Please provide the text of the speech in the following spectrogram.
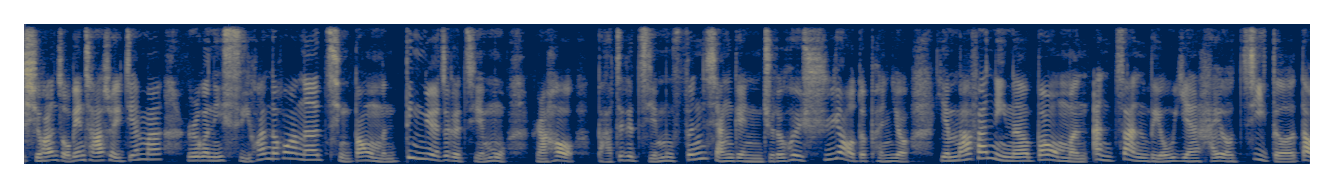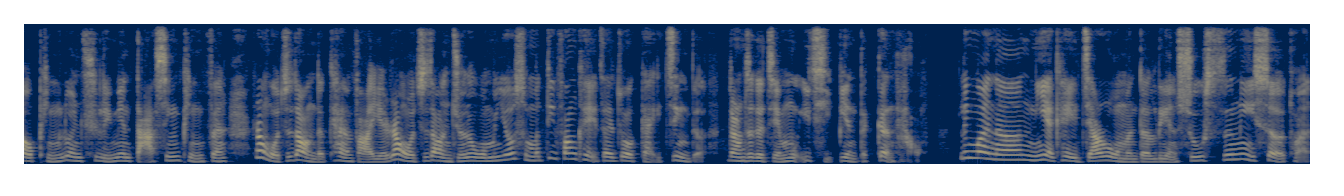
喜欢左边茶水间吗？如果你喜欢的话呢，请帮我们订阅这个节目，然后把这个节目分享给你觉得会需要的朋友。也麻烦你呢，帮我们按赞、留言，还有记得到评论区里面打新评分，让我知道你的看法，也让我知道你觉得我们有什么地方可以再做改进的，让这个节目一起变得更好。另外呢，你也可以加入我们的脸书私密社团。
